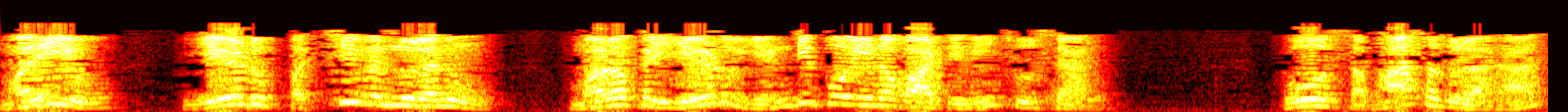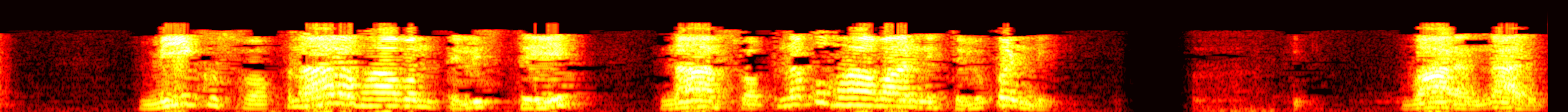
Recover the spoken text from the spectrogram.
మరియు ఏడు పచ్చి వెన్నులను మరొక ఏడు ఎండిపోయిన వాటిని చూశాను. ఓ సభాసదులారా మీకు స్వప్నాల భావం తెలిస్తే నా స్వప్నపు భావాన్ని తెలుపండి. వారన్నారు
